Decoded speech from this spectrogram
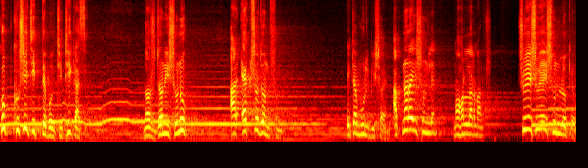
খুব খুশি চিত্তে বলছি, ঠিক আছে। দশ জনই শুনুক আর একশো জন শুনুক। এটা মূল বিষয়। আপনারাই শুনলেন, মহল্লার মানুষ। শুয়ে শুয়েই শুনলো কেউ।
